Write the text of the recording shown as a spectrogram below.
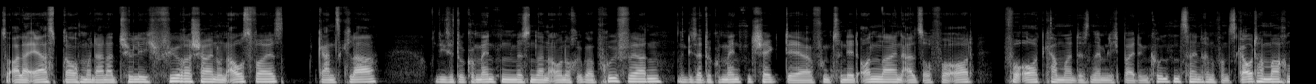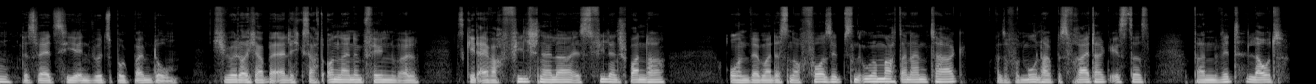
Zuallererst braucht man da natürlich Führerschein und Ausweis, ganz klar. Und diese Dokumenten müssen dann auch noch überprüft werden. Und dieser Dokumentencheck, der funktioniert online als auch vor Ort. Vor Ort kann man das nämlich bei den Kundenzentren von Scouter machen. Das wäre jetzt hier in Würzburg beim Dom. Ich würde euch aber ehrlich gesagt online empfehlen, weil es geht einfach viel schneller, ist viel entspannter. Und wenn man das noch vor 17 Uhr macht an einem Tag, also von Montag bis Freitag ist das, dann wird laut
